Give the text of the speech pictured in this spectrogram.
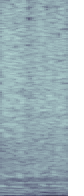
come on, come on.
